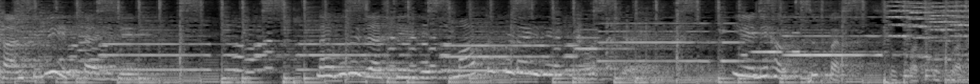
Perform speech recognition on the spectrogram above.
ಕಾಂತಿನೂ ಹೆಚ್ಚಾಗಿದೆ ಜಾಸ್ತಿ ಇದೆ ಮಾತು ಕೂಡ ಇದೆ ಏನೇ ಹೌದು ಸೂಪರ್ ಸೂಪರ್ ಸೂಪರ್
